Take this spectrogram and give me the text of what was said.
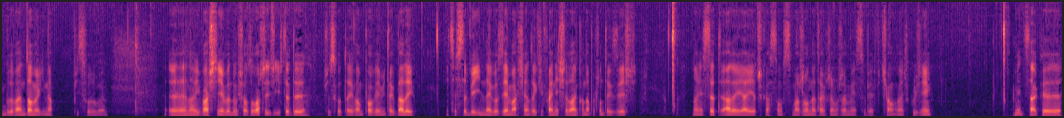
budowałem domek i napis byłem. Yy, no i właśnie będę musiał zobaczyć i wtedy wszystko tutaj wam powiem i tak dalej. I coś sobie innego zjem, a chciałem takie fajne śniadanko na początek zjeść. No niestety, ale jajeczka są smażone, także możemy je sobie wciągnąć później. Więc tak, y,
